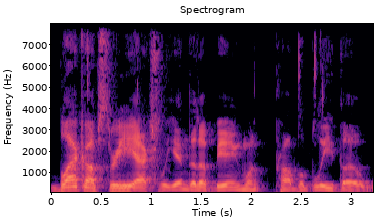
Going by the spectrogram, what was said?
Black Ops Three actually ended up being one probably the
